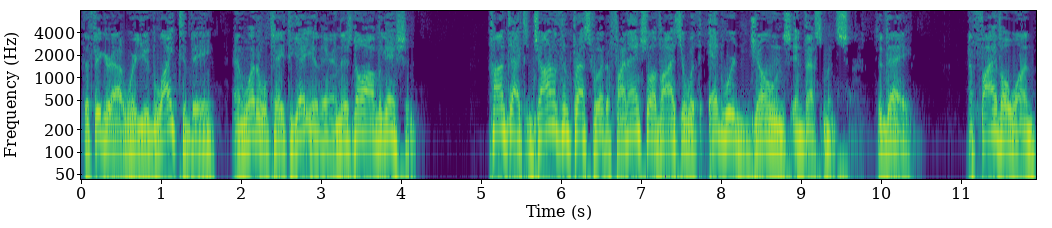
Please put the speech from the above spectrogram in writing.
to figure out where you'd like to be and what it will take to get you there. And there's no obligation. Contact Jonathan Presswood, a financial advisor with Edward Jones Investments today at 501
